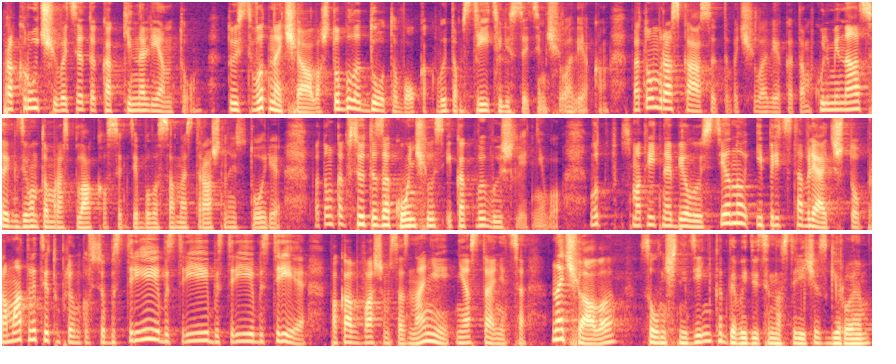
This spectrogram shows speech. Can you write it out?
прокручивать это как киноленту. То есть вот начало, что было до того, как вы там встретились с этим человеком. Потом рассказ этого человека, там кульминация, где он там расплакался, где была самая страшная история. Потом, как все это закончилось и как вы вышли от него. Вот смотреть на белую стену и представлять, что проматывать эту пленку все быстрее, быстрее, быстрее, быстрее, пока в вашем сознании не останется начало, солнечный день, когда вы идете на встречу с героем,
